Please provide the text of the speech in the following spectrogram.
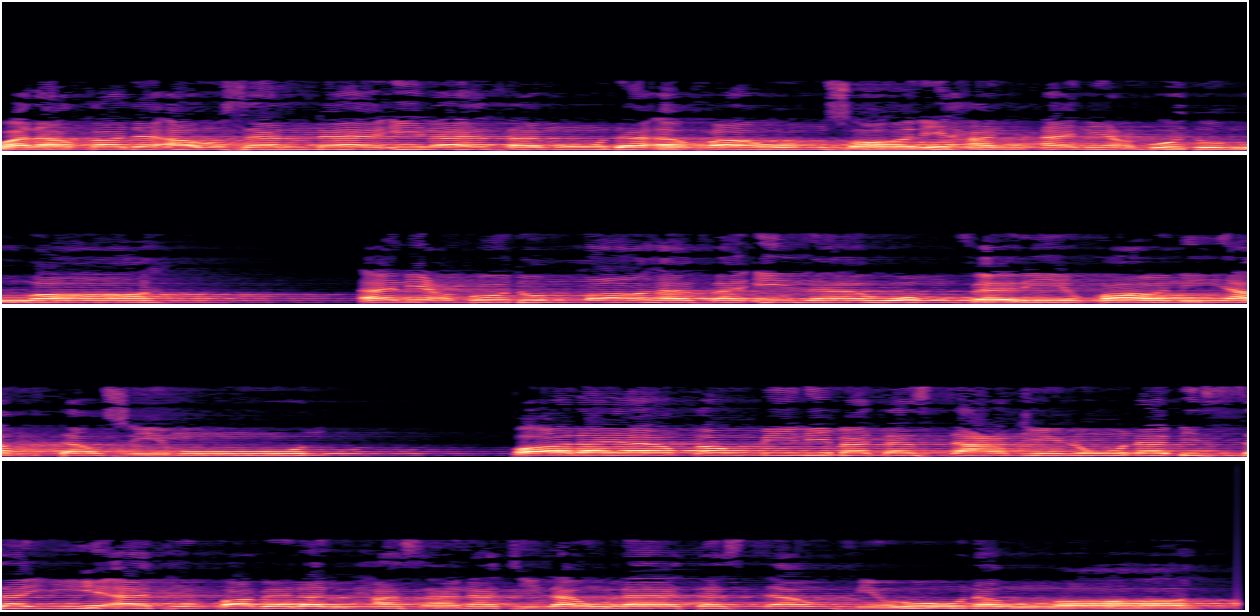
ولقد أرسلنا إلى ثمود أخاهم صالحا أن اعبدوا الله أن اعبدوا الله فإذا هم فريقان يختصمون قال يا قوم لم تستعجلون بالسيئة قبل الحسنة لولا تستغفرون الله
